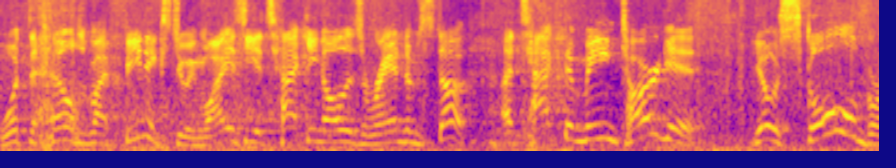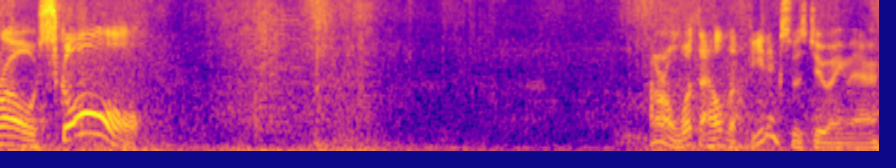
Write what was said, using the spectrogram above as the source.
What the hell is my Phoenix doing? Why is he attacking all this random stuff? Attack the main target. Yo, skull, bro. Skull. I don't know what the hell the Phoenix was doing there.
